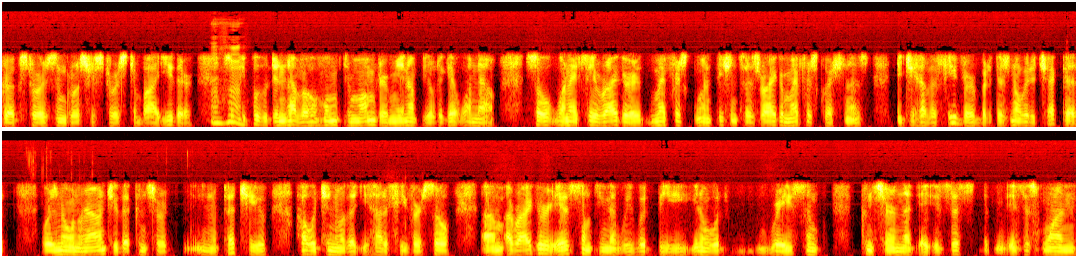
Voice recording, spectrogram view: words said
drugstores and grocery stores to buy either. So people who didn't have a home thermometer may not be able to get one now. So when I say rigor, my first when a patient says rigor, my first question is, did you have a fever? But if there's no way to check it, or there's no one around you that can sort of, you know touch you, how would you know that you had a fever? So um, a rigor is something that we would be you know would raise some concern that is this is this one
